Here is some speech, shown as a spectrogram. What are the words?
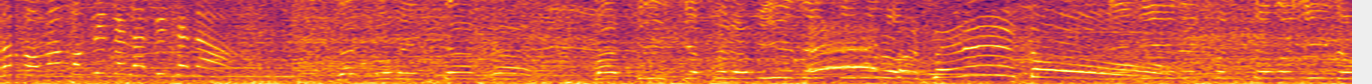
Vamos, vamos, pícala, pícala. Sacó ventaja Patricio, pero viene el ¡Eso, tiburón. hacer esto! Se viene con todo Gino.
